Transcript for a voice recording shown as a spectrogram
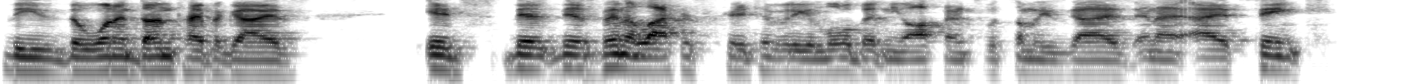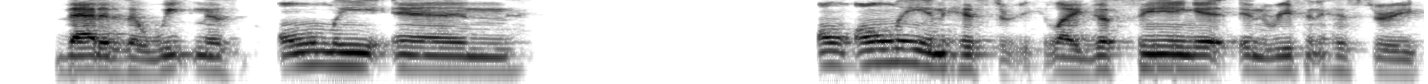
these the one and done type of guys it's there, has been a lack of creativity a little bit in the offense with some of these guys, and I, I think that is a weakness only in only in history. Like just seeing it in recent history,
